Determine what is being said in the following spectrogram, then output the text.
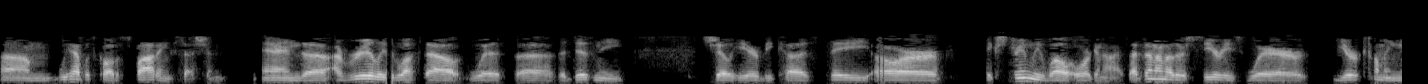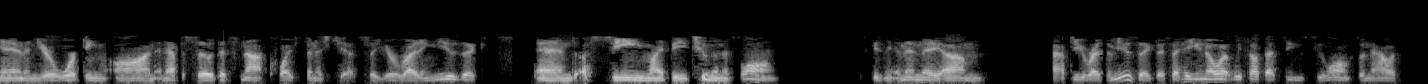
um, we have what's called a spotting session, and uh, I really lucked out with uh, the Disney show here because they are extremely well organized. I've been on other series where you're coming in and you're working on an episode that's not quite finished yet. So you're writing music and a scene might be two minutes long. Excuse me. And then they, um, after you write the music, they say, hey, you know what? We thought that scene was too long, so now it's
